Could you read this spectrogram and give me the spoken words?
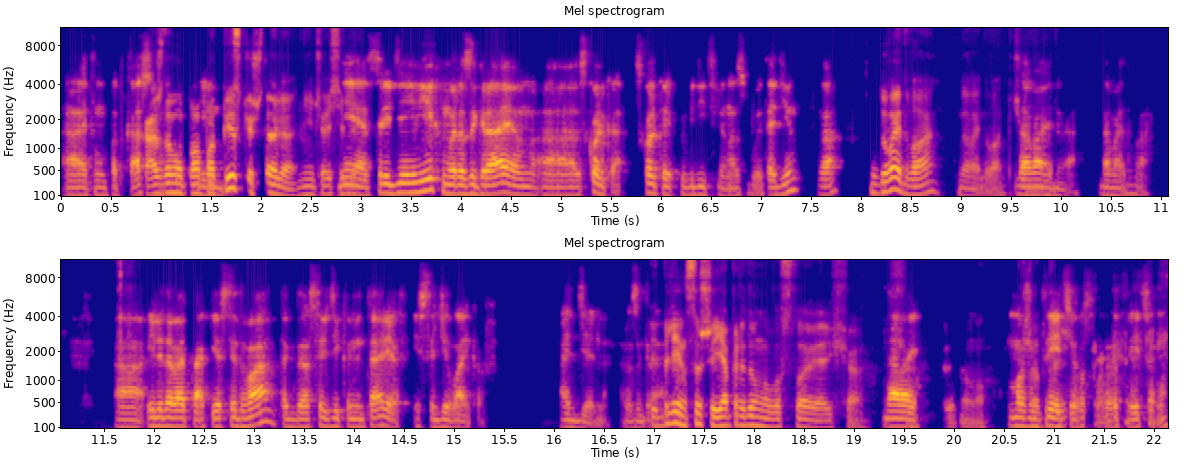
а, этому подкасту. Каждому по подписке, что ли? Ничего себе. Нет, среди них мы разыграем... Сколько? Сколько победителей у нас будет? Один? Два? Ну, давай два. Давай два. Давай два. Давай два. Или давай так, если два, тогда среди комментариев и среди лайков отдельно разыграем. Блин, слушай, я придумал условия еще. Давай. Придумал. Можем Кто третье при... условие, третьему.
